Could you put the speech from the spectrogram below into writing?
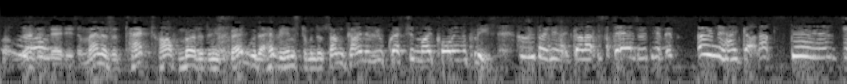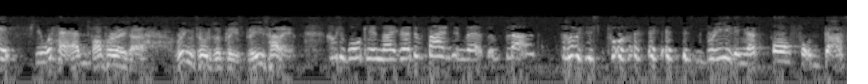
Well, ladies, a man is attacked, half murdered in his bed with a heavy instrument of some kind, and you question my calling the police. Oh, if only I'd gone upstairs with him. If only I'd gone upstairs. If you had. Operator, ring through to the police, please. Hurry. Oh, to walk in like that, to find him there, the blood. Oh, his poor head. He's breathing that awful dust.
